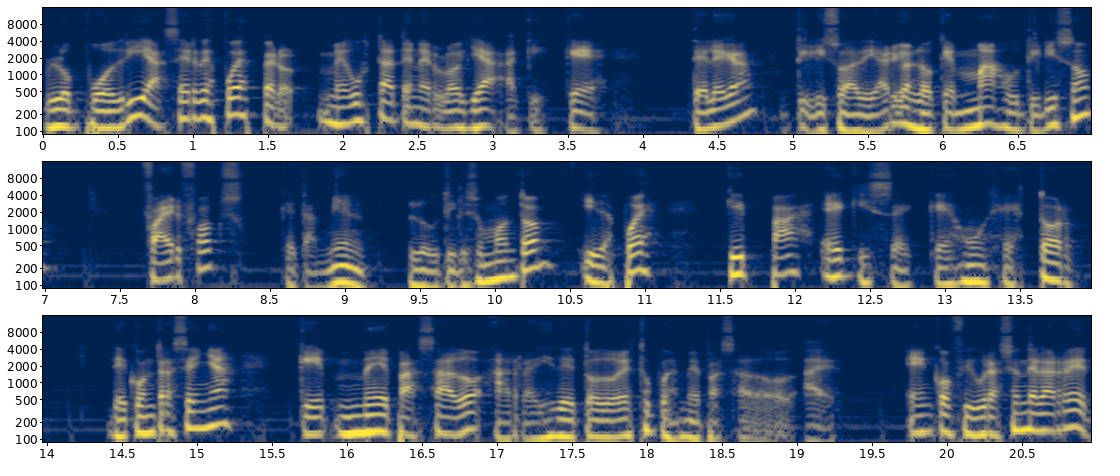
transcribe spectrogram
Lo podría hacer después, pero me gusta tenerlos ya aquí, que Telegram, utilizo a diario, es lo que más utilizo. Firefox, que también lo utilizo un montón. Y después KeePass XC, que es un gestor de contraseñas que me he pasado a raíz de todo esto, pues me he pasado a él. En configuración de la red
